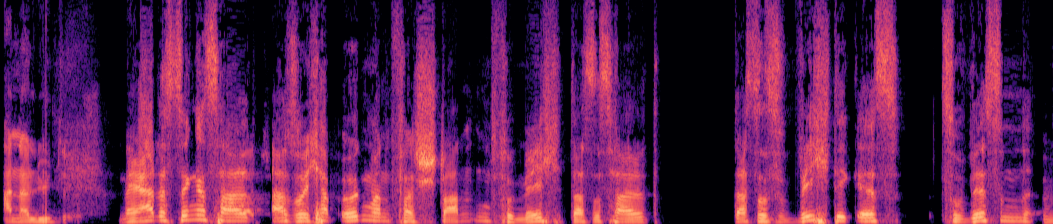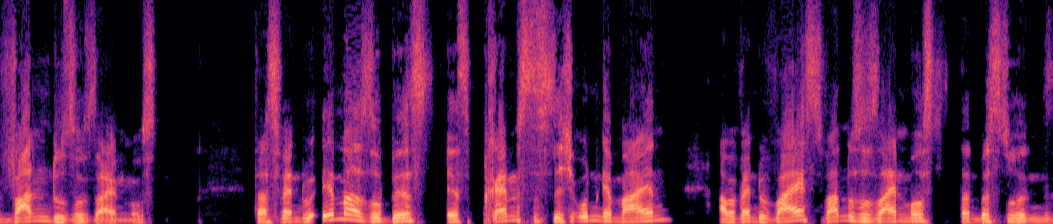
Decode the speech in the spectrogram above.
analytisch. Naja, das Ding ist halt, also ich habe irgendwann verstanden für mich, dass es halt dass es wichtig ist, zu wissen, wann du so sein musst. Dass wenn du immer so bist, es bremst es dich ungemein, aber wenn du weißt, wann du so sein musst, dann bist du,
